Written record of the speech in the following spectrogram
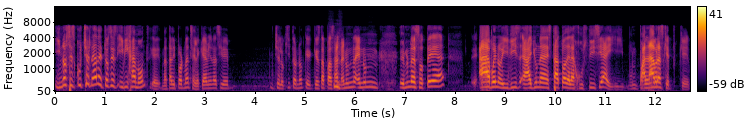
Y no se escucha nada. Entonces, Ivy Hammond, Natalie Portman, se le queda viendo así de. Che loquito, ¿no? ¿Qué, qué está pasando? En, un, en, un, en una azotea. Ah, bueno, y dice, hay una estatua de la justicia y, y palabras que, que,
